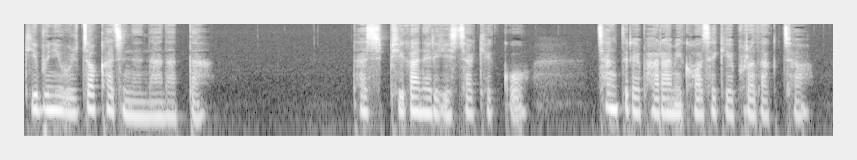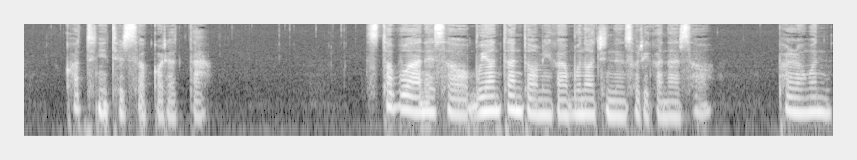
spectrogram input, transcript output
기분이 울적하지는 않았다. 다시 비가 내리기 시작했고 창틀에 바람이 거세게 불어닥쳐 커튼이 들썩거렸다. 스토브 안에서 무연탄 더미가 무너지는 소리가 나서 펄롱은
